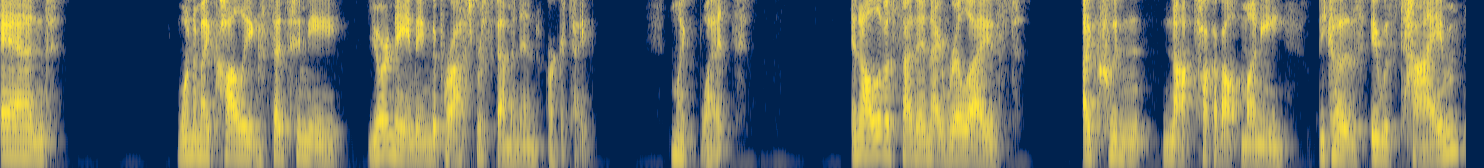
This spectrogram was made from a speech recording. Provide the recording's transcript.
And one of my colleagues said to me, You're naming the prosperous feminine archetype. I'm like, What? And all of a sudden, I realized I couldn't not talk about money because it was time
